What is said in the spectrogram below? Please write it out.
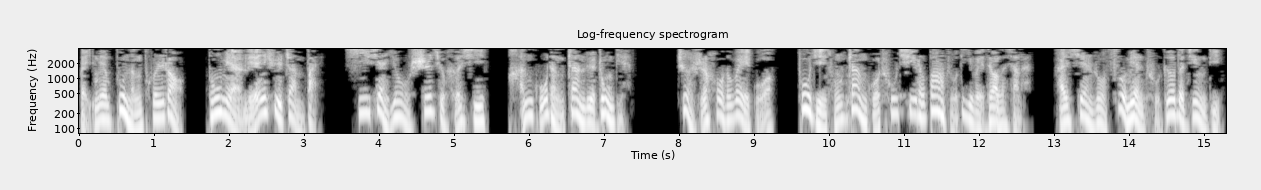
北面不能吞赵，东面连续战败，西线又失去河西、函谷等战略重点。这时候的魏国不仅从战国初期的霸主地位掉了下来，还陷入四面楚歌的境地。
